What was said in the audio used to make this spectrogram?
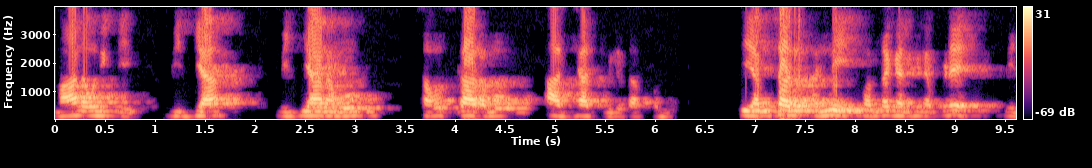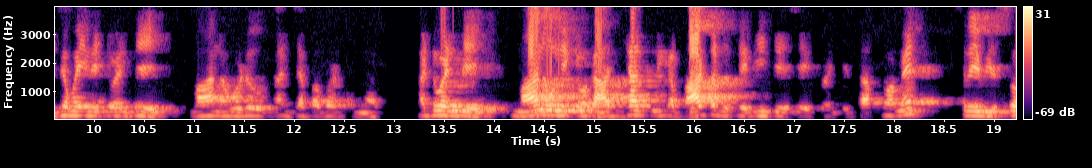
మానవునికి విద్య విజ్ఞానము సంస్కారము ఆధ్యాత్మిక తత్వము ఈ అంశాలు అన్ని పొందగలిగినప్పుడే నిజమైనటువంటి మానవుడు అని చెప్పబడుతున్నారు. అటువంటి మానవునికి ఒక ఆధ్యాత్మిక బాటను తెలియజేసేటువంటి తత్వమే శ్రీ విశ్వ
